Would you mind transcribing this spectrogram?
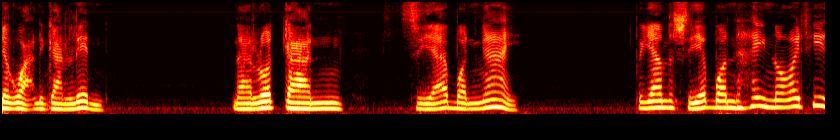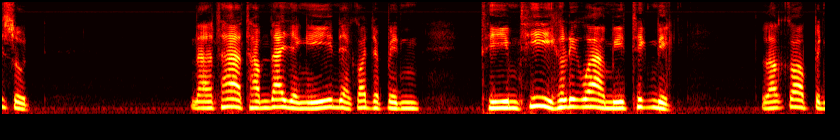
จังหวะในการเล่นนะลดการเสียบอลง่าย พยายามเสียบอลให้น้อยที่สุดนะถ้าทำได้อย่างนี้เนี่ยก็จะเป็นทีมที่เขาเรียกว่ามีเทคนิค แล้วก็เป็น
